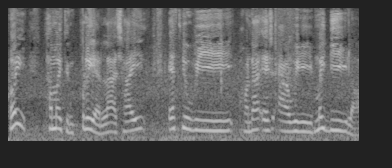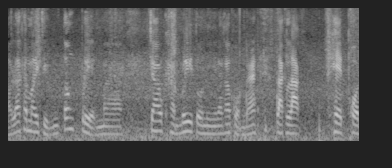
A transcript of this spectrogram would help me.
เฮ้ยทำไมถึงเปลี่ยนล่ะใช้ SUV Honda HRV ไม่ดีเหรอ แล้วทำไมถึงต้องเปลี่ยนมาเจ้า Camry ตัวนี้นะครับผมนะ หลัก ๆ เหตุผล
